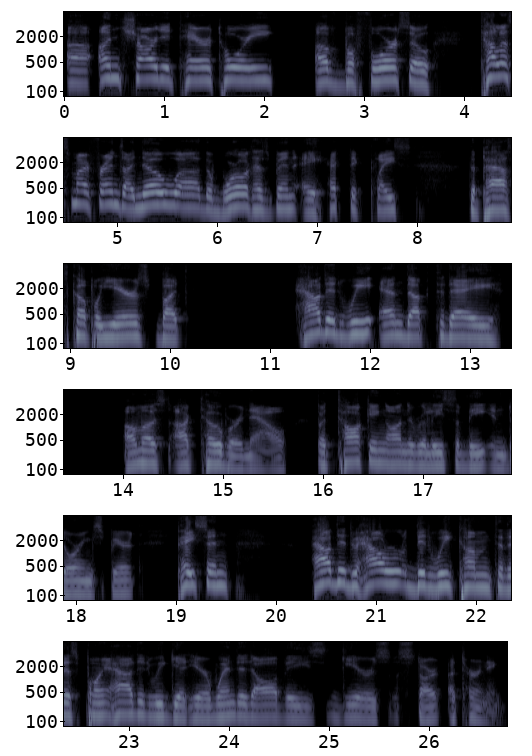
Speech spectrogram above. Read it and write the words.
uh, uncharted territory of before. So, tell us, my friends. I know uh, the world has been a hectic place the past couple years, but how did we end up today, almost October now, but talking on the release of the Enduring Spirit? Payson, how did how did we come to this point? How did we get here? When did all these gears start a turning?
